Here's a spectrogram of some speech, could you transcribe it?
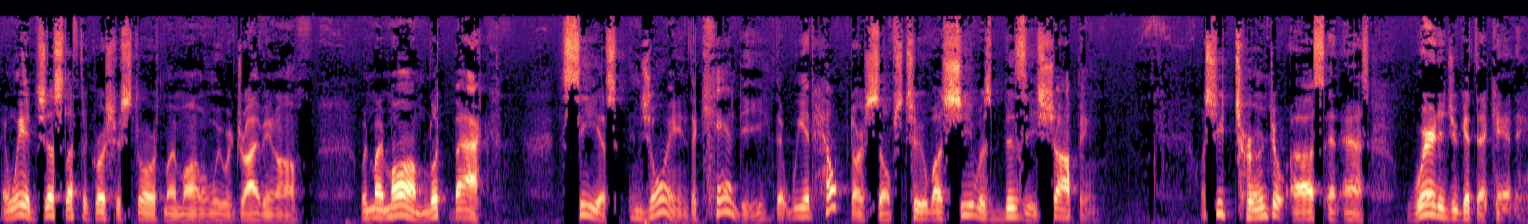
and we had just left the grocery store with my mom when we were driving off. When my mom looked back to see us enjoying the candy that we had helped ourselves to while she was busy shopping. Well, she turned to us and asked, Where did you get that candy?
